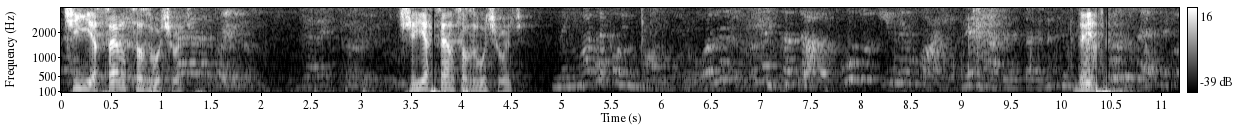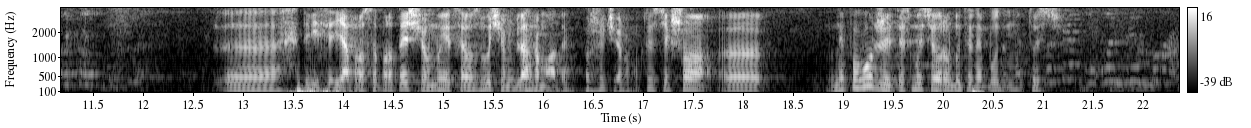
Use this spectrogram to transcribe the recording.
чи є сенс озвучувати? Чи є сенс озвучувати? Нема так нема. Вони, вони сказали, буду і немає. Дивіться. Е, дивіться, я просто про те, що ми це озвучуємо для громади в першу чергу. Тобто, якщо е, не погоджуєтесь, ми цього робити не будемо. Тобто, Кого немає,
